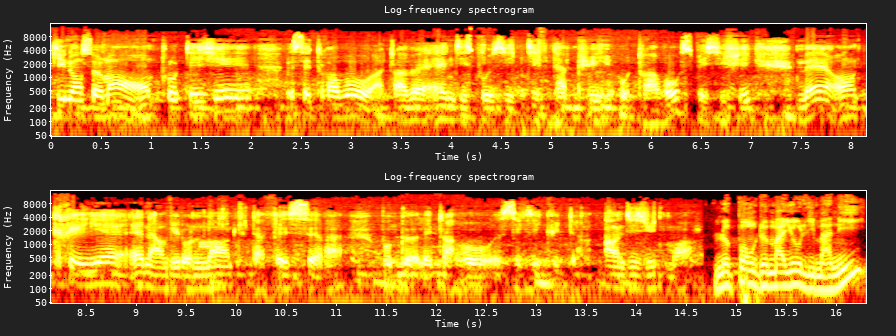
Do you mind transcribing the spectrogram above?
qui non seulement ont protégé ces travaux à travers un dispositif d'appui aux travaux spécifiques, mais ont créé un environnement tout à fait serein pour que les travaux s'exécutent en 18 mois. Le pont de Mayo-Limani,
